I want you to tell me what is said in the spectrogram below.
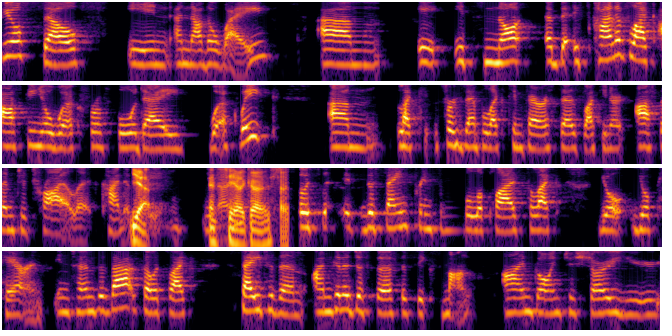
yourself in another way um, it, it's not a bit, it's kind of like asking your work for a four day work week. Um, like for example like tim ferriss says like you know ask them to trial it kind of yeah. thing, and know? see how it goes. So it's it, the same principle applies to like your your parents in terms of that. So it's like say to them, I'm going to defer for six months. I'm going to show you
